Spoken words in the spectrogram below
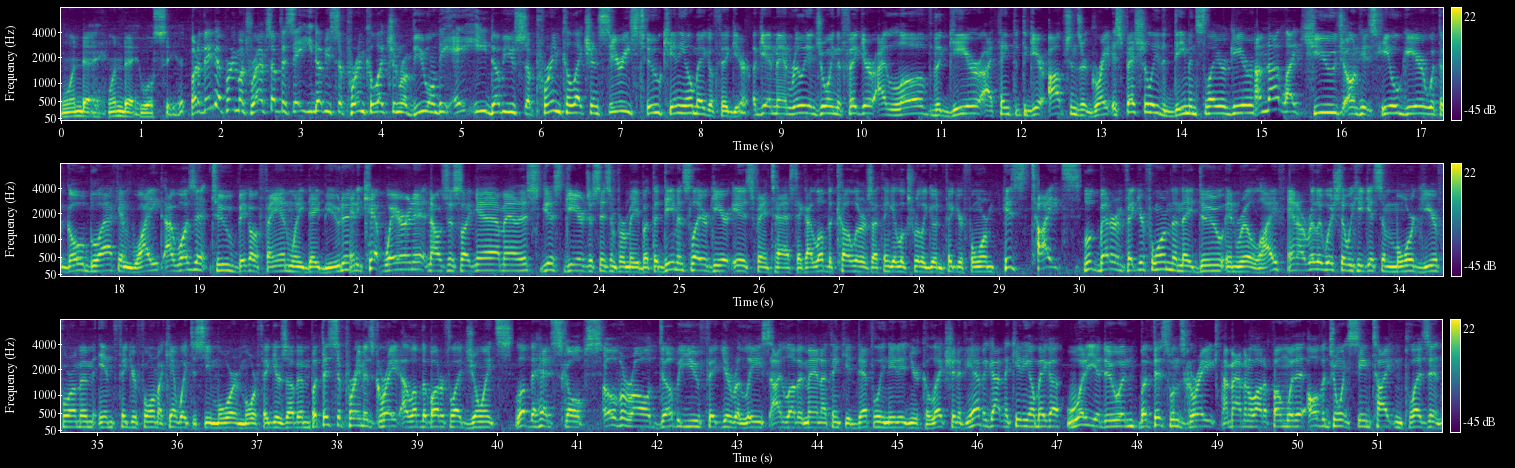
One day, one day we'll see it. But I think that pretty much wraps up this AEW Supreme Collection review on the AEW Supreme Collection Series 2 Kenny Omega figure. Again, man, really enjoying the figure. I love the gear. I think that the gear options are great, especially the Demon Slayer gear. I'm not like huge on his heel gear with the gold, black, and white. I wasn't too big of a fan when he debuted it, and he kept wearing it, and I was just like, yeah, man, this, this gear just isn't for me, but the Demon Slayer gear is fantastic. I love the colors. I think it looks really good in figure form. His tights look better in figure form than they do in real life, and I really wish that we could get some more gear from him in figure form. I can't wait to see more and more figures of him, but this Supreme is great. I love the butterfly joints, love the head sculpts. Overall, W figure release. I love it, man. I think you definitely need it in your collection. If you haven't gotten a Kenny Omega, what are you doing? But this one's great. I'm having a lot of fun with it. All the joints seem tight and pleasant.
